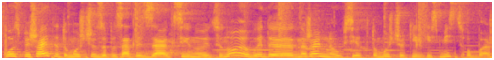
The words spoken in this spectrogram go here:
Поспішайте, тому що записатись за акційною ціною вийде, на жаль, не у всіх, тому що кількість місць обмежена.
